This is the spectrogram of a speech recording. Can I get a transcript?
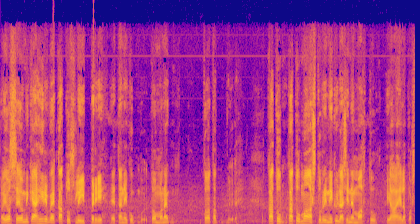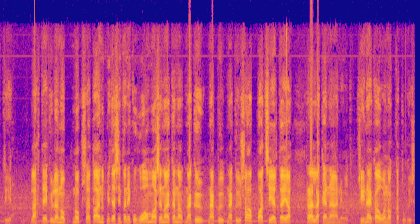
No jos ei ole mikään hirveä katusliipperi, että niinku tommonen tuota, katu, katumaasturi, niin kyllä sinne mahtuu ihan helposti. Ja lähtee kyllä nop, nopsaa. Tai ainut mitä siitä niinku huomaa sen aikana, näkyy, näkyy, näkyy saappaat sieltä ja rälläkän ääni, mutta siinä ei kauan nokka tuhise.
